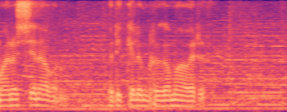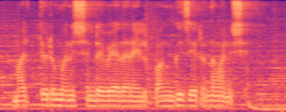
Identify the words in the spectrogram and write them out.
മനുഷ്യനാവണം. ഒരിക്കലും മൃഗമാവരുത്. മറ്റൊരു മനുഷ്യന്റെ വേദനയിൽ പങ്കുചേരുന്ന മനുഷ്യൻ.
